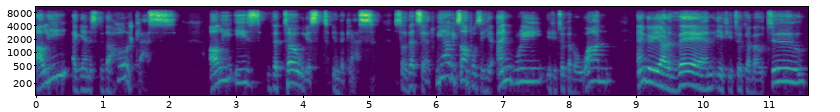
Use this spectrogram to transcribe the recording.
Ali against the whole class. Ali is the tallest in the class. So that's it. We have examples here. Angry, if you talk about one. Angrier than, if you talk about two.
